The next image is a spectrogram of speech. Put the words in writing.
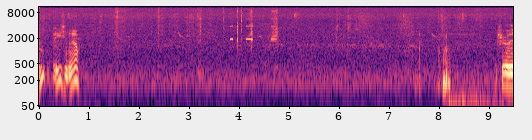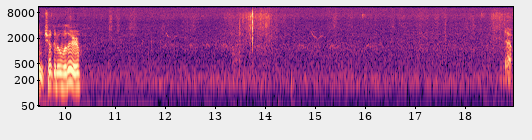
Ooh, easy now. Sure I didn't chunk it over there. Yep,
